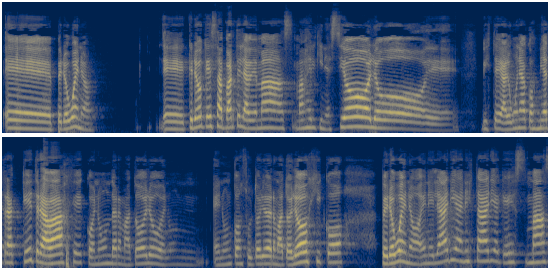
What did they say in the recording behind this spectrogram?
Eh, pero bueno, creo que esa parte la ve más, más el kinesiólogo, viste, alguna cosmiatra que trabaje con un dermatólogo en un, en un consultorio dermatológico. Pero bueno, en el área, en esta área que es más,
